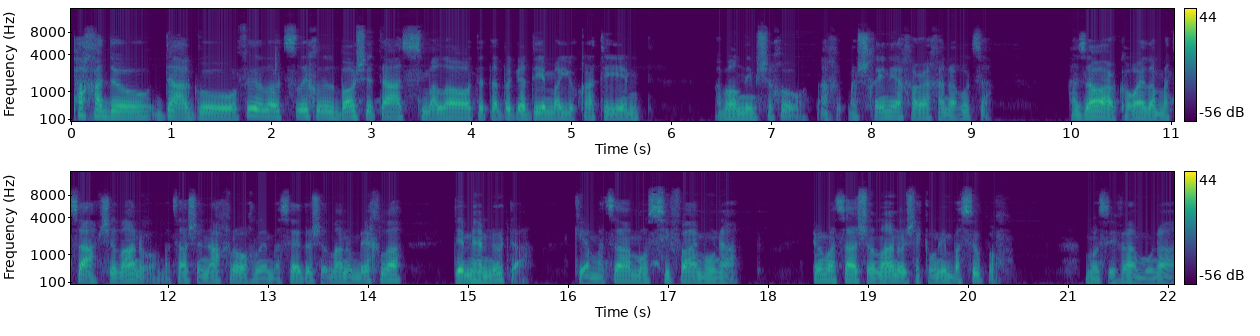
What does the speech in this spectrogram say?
פחדו, דאגו, אפילו לא הצליחו ללבוש את השמלות, את הבגדים היוקרתיים, אבל נמשכו, משכני אחריך נרוצה. הזוהר קורא למצה שלנו, המצה שאנחנו אוכלים בסדר שלנו, מכלה דמהמנותא, כי המצה מוסיפה אמונה. אם המצה שלנו שקונים בסופר מוסיפה אמונה,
